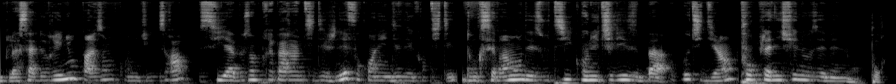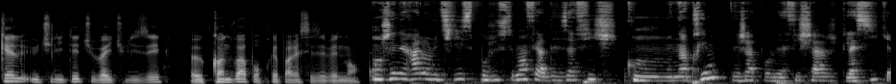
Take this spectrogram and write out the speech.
Donc la salle de réunion, par exemple, qu'on utilisera. S'il y a besoin de préparer un petit déjeuner, il faut qu'on ait une idée des quantités. Donc c'est vraiment des outils qu'on utilise bah, au quotidien pour planifier nos événements. Pour quelle utilité tu vas utiliser euh, Canva pour préparer ces événements? En général, on l'utilise pour justement faire des affiches qu'on imprime, déjà pour l'affichage classique,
